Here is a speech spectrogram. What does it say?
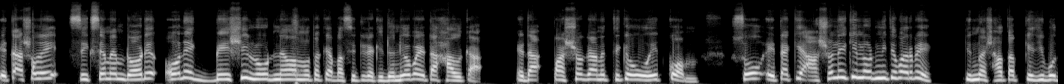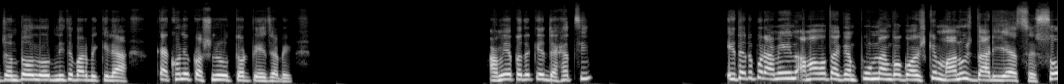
এটা আসলে সিক্স এম এম রডে অনেক বেশি লোড নেওয়ার মতো ক্যাপাসিটি রাখি যদিও বা এটা হালকা। এটা পাঁচশো গ্রামের থেকে ওয়েট কম। সো এটা কি আসলে কি লোড নিতে পারবে? কিংবা সাত আট কেজি পর্যন্ত লোড নিতে পারবে কিনা, এখনই প্রশ্নের উত্তর পেয়ে যাবে। আমি আপনাদেরকে দেখাচ্ছি। এটার উপর আমি আমার মতো একদম পূর্ণাঙ্গ বয়স্কে মানুষ দাঁড়িয়ে আছে। সো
